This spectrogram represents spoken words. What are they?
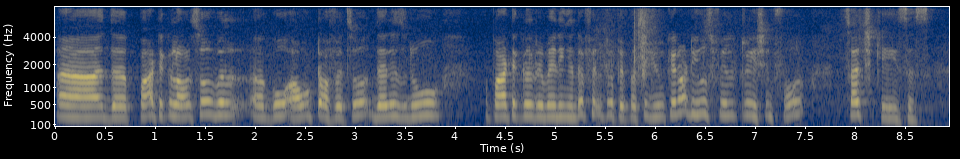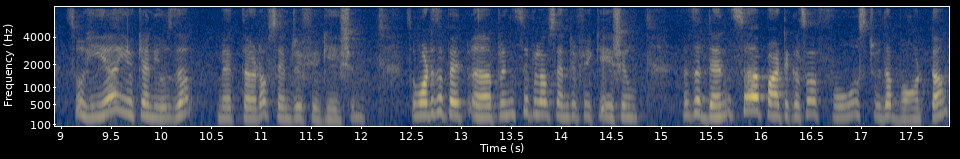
uh, the particle also will uh, go out of it. So, there is no particle remaining in the filter paper. So, you cannot use filtration for such cases. So, here you can use the method of centrifugation. So, what is the uh, principle of centrifugation? The denser particles are forced to the bottom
